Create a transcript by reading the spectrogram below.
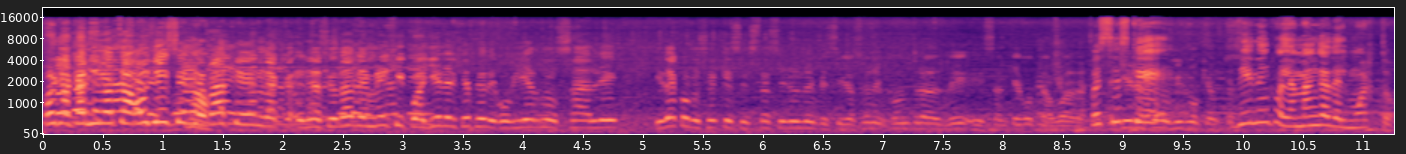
Oiga, candidata, hoy es el debate en la, Ciudad de México. Ayer el jefe de gobierno sale y da a conocer que se está haciendo una investigación en contra de eh, Santiago Tahuada. Pues es que vienen con la manga del muerto.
